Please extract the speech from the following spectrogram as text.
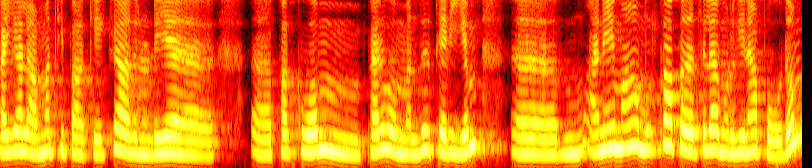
கையால் அமர்த்தி பார்க்க அதனுடைய பக்குவம் பருவம் வந்து தெரியும். அநேகமாக முக்காப்பதத்தில் முருகினா போதும்.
